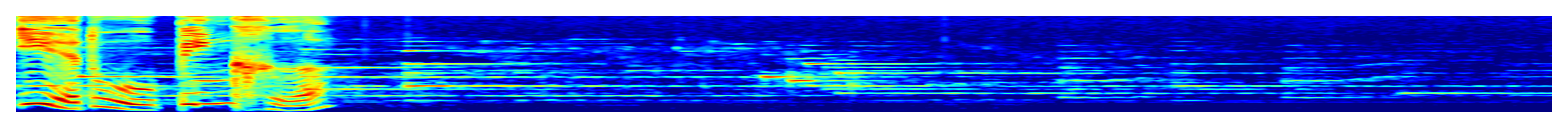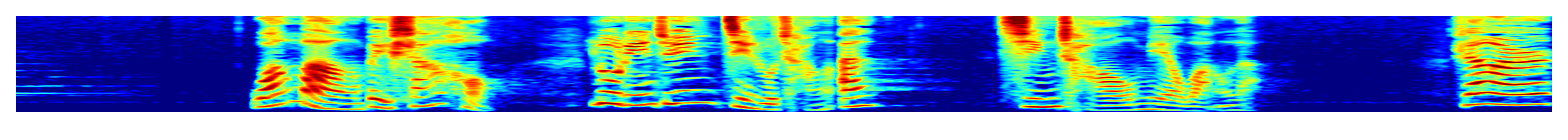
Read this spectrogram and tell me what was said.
夜渡冰河》。王莽被杀后，绿林军进入长安，新朝灭亡了。然而，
